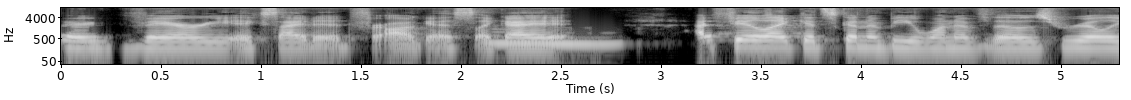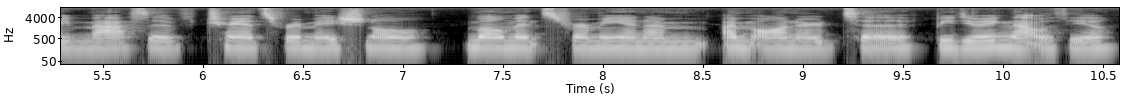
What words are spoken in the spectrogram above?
very, very excited for August. Like I, mm. I feel like it's going to be one of those really massive transformational moments for me, and I'm I'm honored to be doing that with you.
